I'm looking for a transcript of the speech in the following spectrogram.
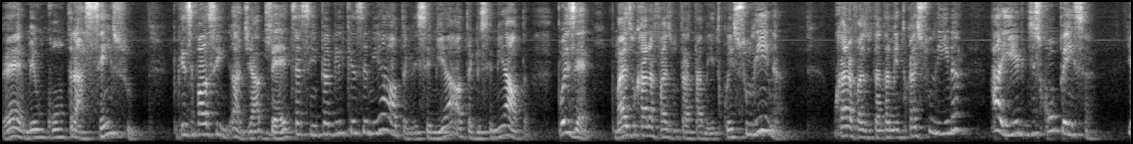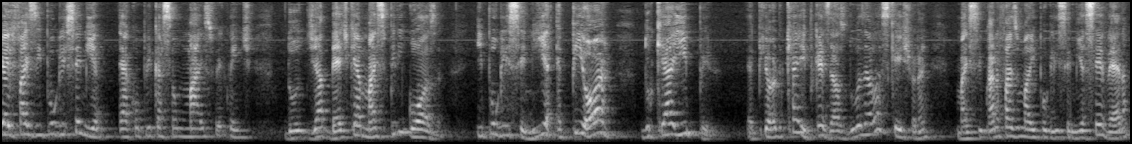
é, meio um contrassenso, porque você fala assim, ah, diabetes é sempre a glicemia alta, glicemia alta, glicemia alta. Pois é, mas o cara faz um tratamento com insulina, o cara faz o um tratamento com a insulina, aí ele descompensa. E aí ele faz hipoglicemia. É a complicação mais frequente do diabetes, que é a mais perigosa. Hipoglicemia é pior do que a hiper. É pior do que a hiper. Quer dizer, as duas elas queixam, né? Mas se o cara faz uma hipoglicemia severa,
